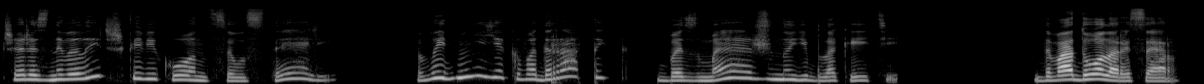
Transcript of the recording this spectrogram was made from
Через невеличке віконце у стелі видніє квадратик безмежної блакиті. Два долари, сер,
